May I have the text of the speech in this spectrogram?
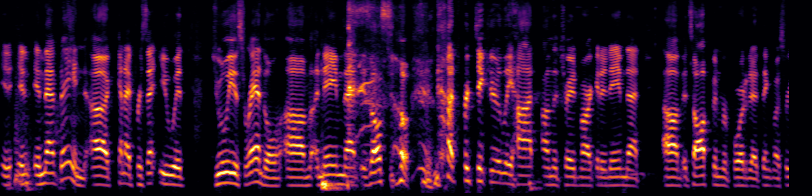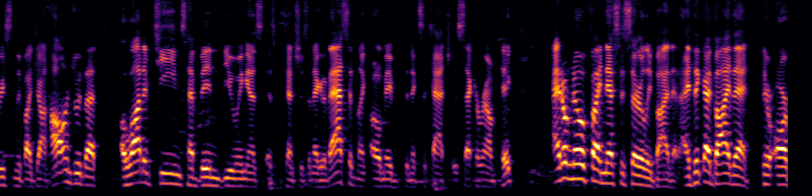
in, in, in that vein uh, can I present you with Julius Randle um, a name that is also not particularly hot on the trade market a name that um, it's often reported I think most recently by John Hollinger that a lot of teams have been viewing as, as potentially as a negative asset like oh maybe the Knicks attach a second round pick I don't know if I necessarily buy that. I think I buy that there are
